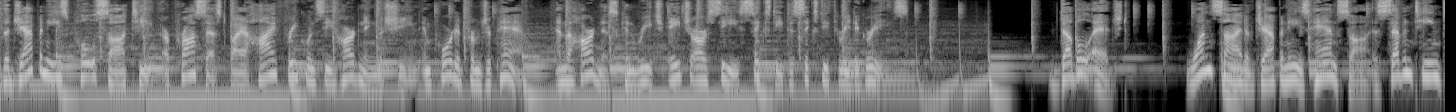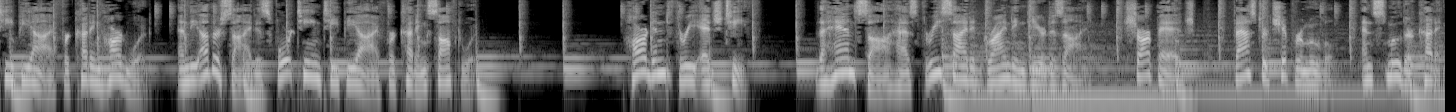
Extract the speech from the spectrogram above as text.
The Japanese pull saw teeth are processed by a high-frequency hardening machine imported from Japan, and the hardness can reach HRC 60 to 63 degrees. Double-edged. One side of Japanese handsaw is 17 TPI for cutting hardwood, and the other side is 14 TPI for cutting softwood. Hardened three-edge teeth. The handsaw has three-sided grinding gear design, sharp edge, faster chip removal, and smoother cutting.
